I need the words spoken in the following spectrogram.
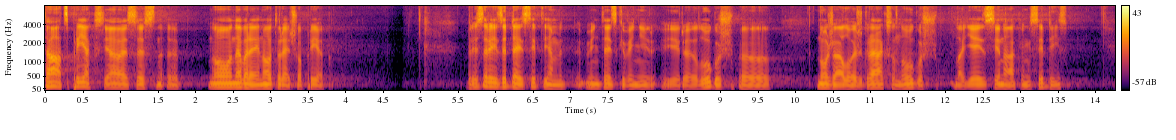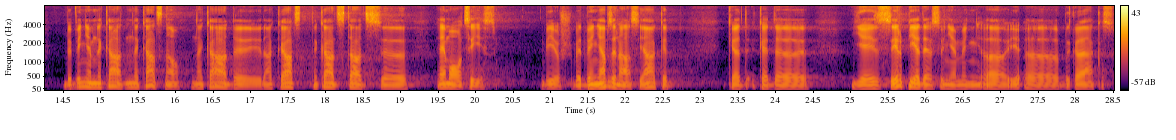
tāds prieks, jā, es, es nu, nevarēju noturēt šo prieku. Bet es arī dzirdēju citiem, viņi teica, ka viņi ir, ir lūguši, nožēlojuši grēkus un lūguši, lai Jēzus ienāk viņu sirdīs. Bet viņiem nekā, nekāds nav, nekādi, nekāds, nekādas tādas uh, emocijas bijušas. Bet viņi apzinās, jā, kad, kad, kad uh, Jēzus ir piedevis viņiem viņa uh, grēkus,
